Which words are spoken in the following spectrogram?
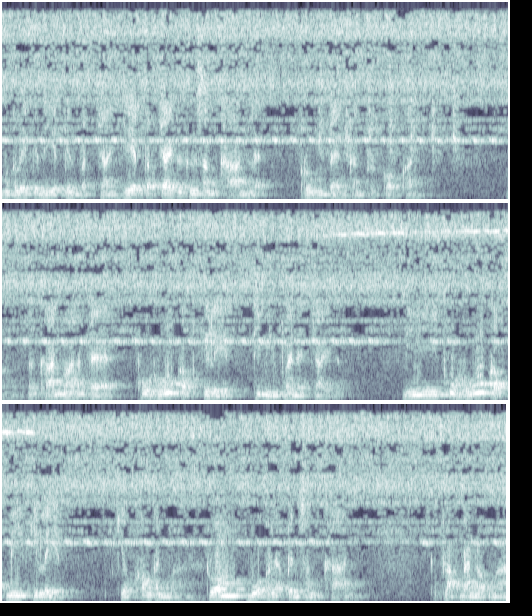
มันก็เลยเป็นเหตุเป็นปัจจัย เหตุปัจจัยก็คือสังขารแหละปรุงแต่งกันประกอบกัน สังขารมาตั้งแต่ผู้รู้กับกิเลสที่มีอยู่ภายในใจมีผู้รู้กับมีกิเลสเกี่ยวข้องกันมา รวมบวกกันแล้วเป็นสังขารก็ผลักดันออกมา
